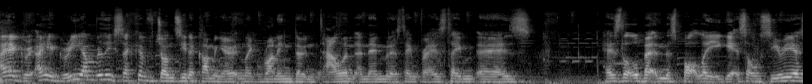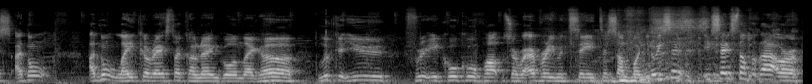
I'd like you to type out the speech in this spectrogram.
I agree. I agree. I'm really sick of John Cena coming out and like running down talent, and then when it's time for his time, uh, his his little bit in the spotlight, he gets all serious. I don't. I don't like a wrestler coming out and going like, "Oh, look at you, fruity cocoa pups," or whatever he would say to someone. You know, he says he says stuff like that, or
